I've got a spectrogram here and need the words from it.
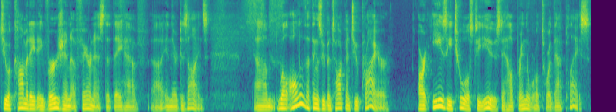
to accommodate a version of fairness that they have uh, in their designs. Um, well, all of the things we've been talking to prior are easy tools to use to help bring the world toward that place.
